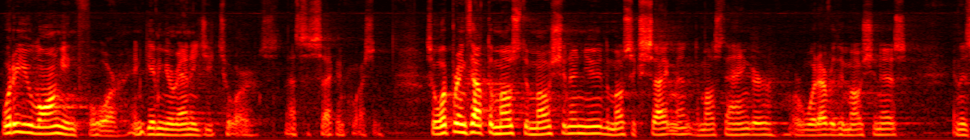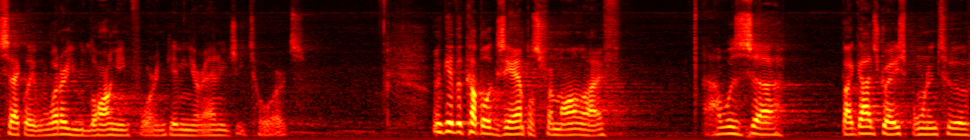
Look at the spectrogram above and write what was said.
What are you longing for and giving your energy towards? That's the second question. So, what brings out the most emotion in you, the most excitement, the most anger, or whatever the emotion is? And then, secondly, what are you longing for and giving your energy towards? I'm going to give a couple examples from my life. I was, uh, by God's grace, born into a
